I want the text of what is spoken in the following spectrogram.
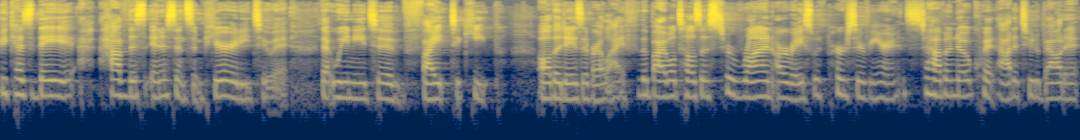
because they have this innocence and purity to it that we need to fight to keep all the days of our life. The Bible tells us to run our race with perseverance, to have a no quit attitude about it.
